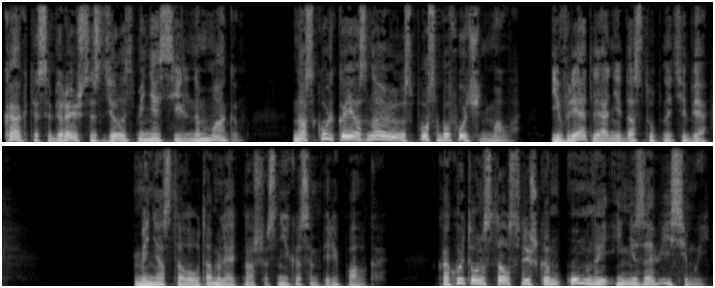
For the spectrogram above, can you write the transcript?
как ты собираешься сделать меня сильным магом. Насколько я знаю, способов очень мало, и вряд ли они доступны тебе — меня стало утомлять наша с Никосом перепалка. Какой-то он стал слишком умный и независимый.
